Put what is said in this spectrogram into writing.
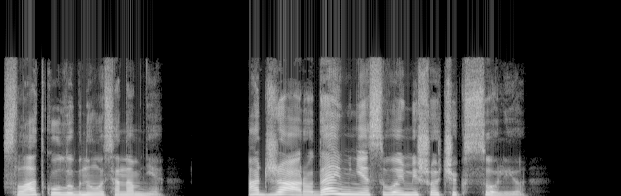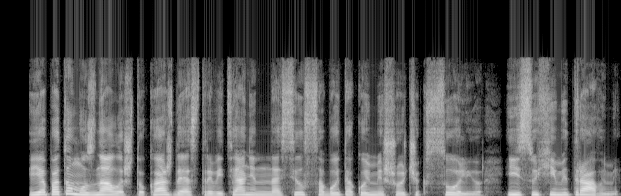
Сладко улыбнулась она мне. «Аджаро, дай мне свой мешочек с солью». Я потом узнала, что каждый островитянин носил с собой такой мешочек с солью и сухими травами,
